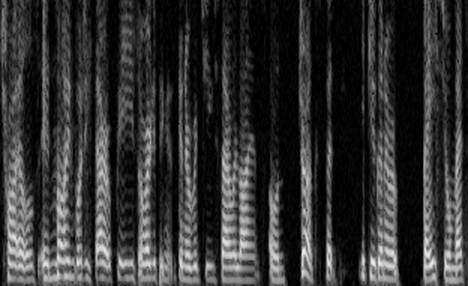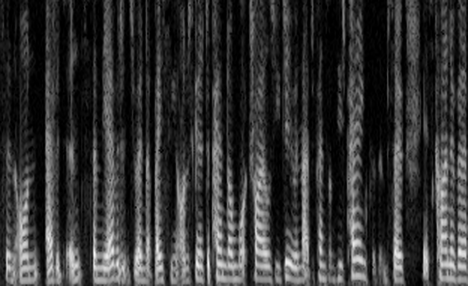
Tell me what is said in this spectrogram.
trials in mind body therapies or anything that's going to reduce our reliance on drugs. But if you're going to base your medicine on evidence, then the evidence you end up basing it on is going to depend on what trials you do, and that depends on who's paying for them. So it's kind of a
